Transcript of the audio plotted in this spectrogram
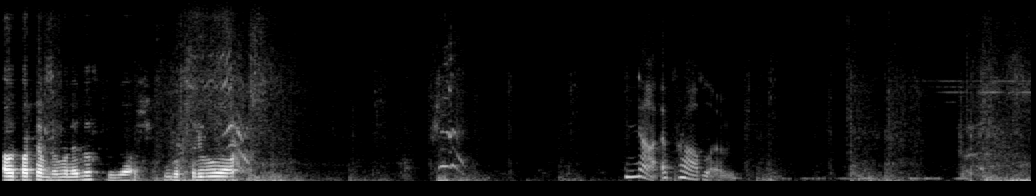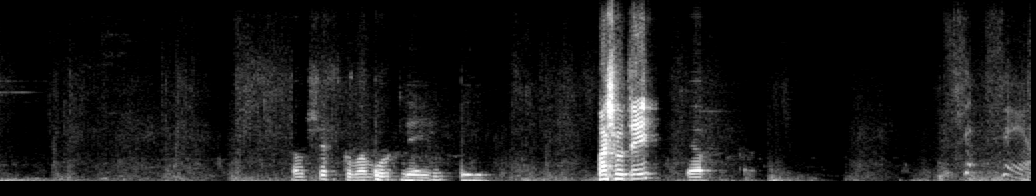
Ale pak nám domů nezaspíváš. Do streamu Not a problem. Mám šestku, mám ulti. Máš ulty? Jo. Set sail.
